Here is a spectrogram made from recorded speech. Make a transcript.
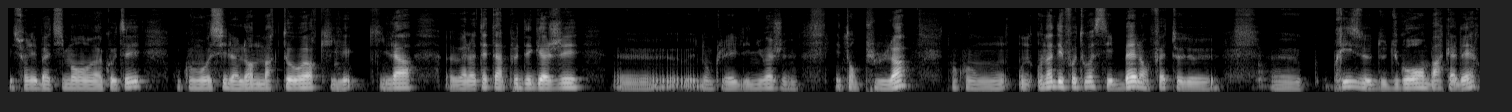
et sur les bâtiments à côté. Donc on voit aussi la Landmark Tower qui, qui a la tête un peu dégagée euh, donc les, nuages n'étant plus là. Donc on, a des photos assez belles en fait euh, prises du gros embarcadère.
